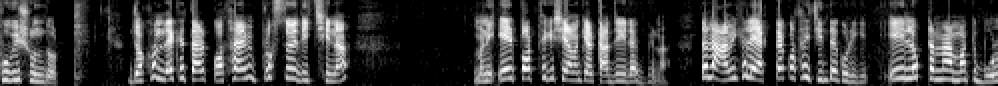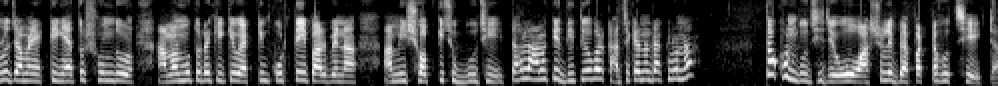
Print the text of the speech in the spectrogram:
খুবই সুন্দর। যখন দেখে তার কথায় আমি প্রশ্রয় দিচ্ছি না মানে এরপর থেকে সে আমাকে আর কাজেই রাখবে না। তাহলে আমি খালি একটা কথাই চিন্তা করি কি, এই লোকটা না আমাকে বলল যে আমার অ্যাক্টিং এত সুন্দর, আমার মতো নাকি কেউ অ্যাক্টিং করতেই পারবে না, আমি সব কিছু বুঝি। তাহলে আমাকে দ্বিতীয়বার কাজে কেন ডাকলো না? তখন বুঝি যে ও আসলে ব্যাপারটা হচ্ছে এটা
